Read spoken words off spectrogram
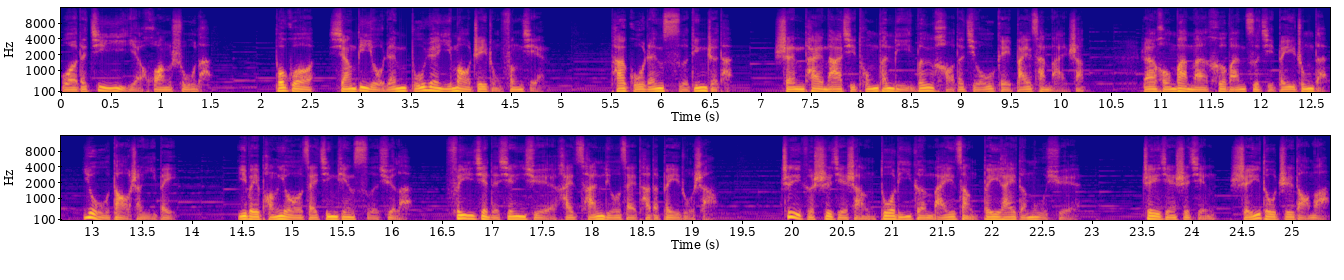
我的记忆也荒疏了。不过想必有人不愿意冒这种风险。”他古人死盯着他。沈泰拿起铜盆里温好的酒给白灿满上，然后慢慢喝完自己杯中的，又倒上一杯。一位朋友在今天死去了，飞溅的鲜血还残留在他的被褥上。这个世界上多了一个埋葬悲哀的墓穴。这件事情谁都知道吗？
